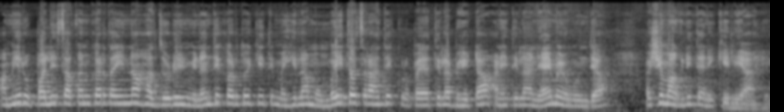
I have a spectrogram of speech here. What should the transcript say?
आम्ही रुपाली चाकणकर ताईंना हात जोडून विनंती करतो की ती महिला मुंबईतच राहते कृपया तिला भेटा आणि तिला न्याय मिळवून द्या अशी मागणी त्यांनी केली आहे?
